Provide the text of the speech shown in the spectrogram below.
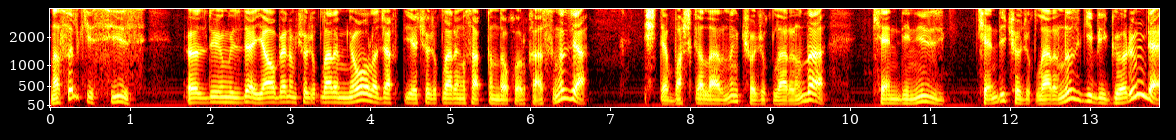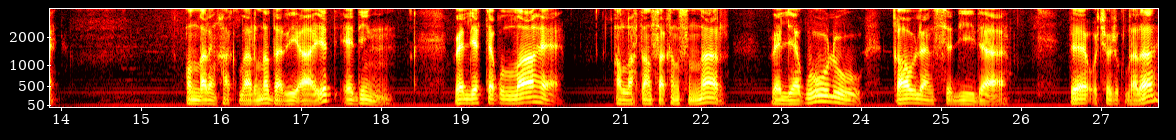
Nasıl ki siz öldüğünüzde ya benim çocuklarım ne olacak diye çocuklarınız hakkında korkarsınız ya işte başkalarının çocuklarını da kendiniz kendi çocuklarınız gibi görün de onların haklarına da riayet edin. Vel yettegullâhe Allah'tan sakınsınlar. Vel yegulu kavlen sedîdâ ve o çocuklara,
